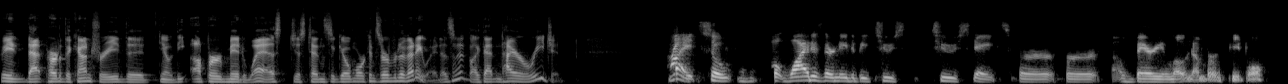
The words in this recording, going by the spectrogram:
I mean, that part of the country, the, you know, the upper Midwest just tends to go more conservative anyway, doesn't it? Like that entire region. Right. So, but why does there need to be two, two states for, for a very low number of people?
